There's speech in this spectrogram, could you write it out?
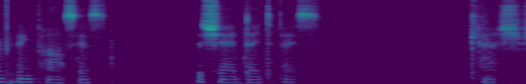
everything passes the shared database cache.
